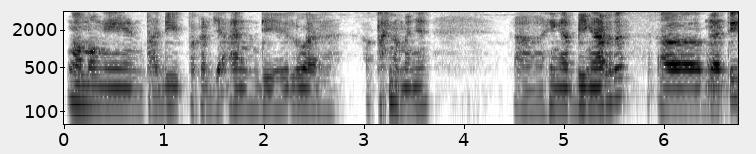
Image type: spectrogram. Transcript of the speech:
ngomongin tadi pekerjaan di luar apa namanya eh, hingar bingar tuh, eh, berarti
